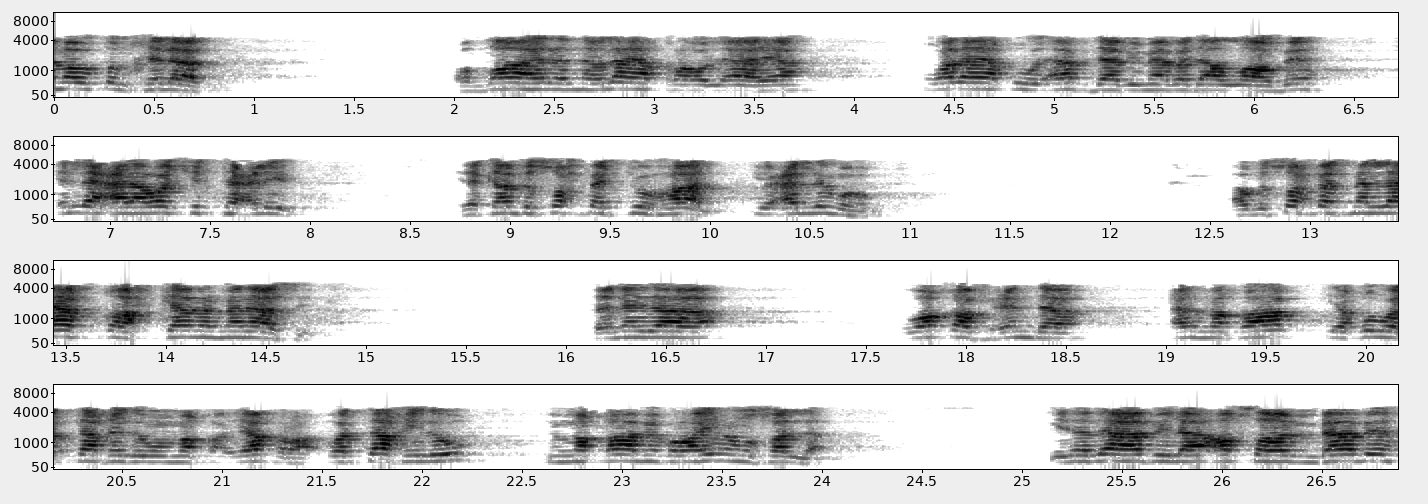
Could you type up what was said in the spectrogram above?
موطن خلاف والظاهر أنه لا يقرأ الآية ولا يقول أبدأ بما بدأ الله به إلا على وجه التعليم إذا كان بصحبة جهال يعلمهم. أو بصحبة من لا يفقه أحكام المناسك. فإن إذا وقف عند المقام يقول واتخذوا يقرأ. واتخذوا من مقام إبراهيم مصلى إذا ذهب إلى الصفا من بابه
